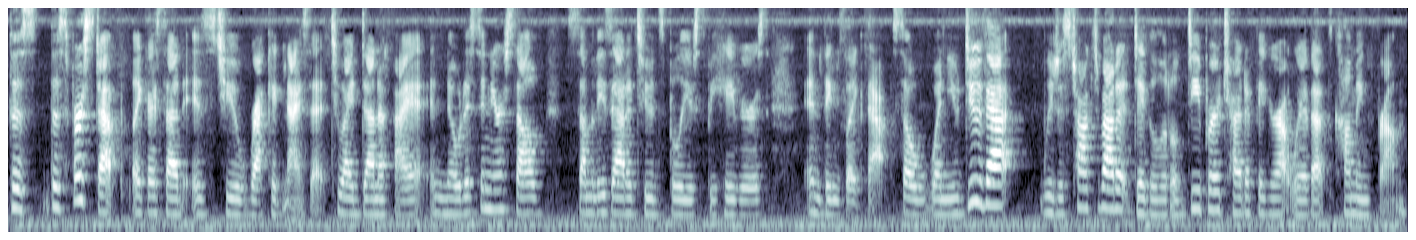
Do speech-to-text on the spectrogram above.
This this first step, like I said, is to recognize it, to identify it and notice in yourself some of these attitudes, beliefs, behaviors, and things like that. So when you do that, we just talked about it, dig a little deeper, try to figure out where that's coming from.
